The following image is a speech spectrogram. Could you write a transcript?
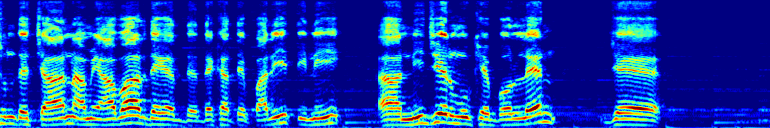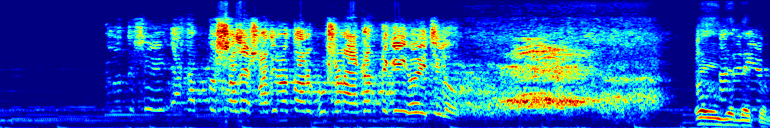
শুনতে চান, আমি আবার দেখাতে পারি। তিনি নিজের মুখে বললেন যে বাংলাদেশে একাত্তর সালে স্বাধীনতার ঘোষণা এখান থেকেই হয়েছিল। এই যে দেখুন।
